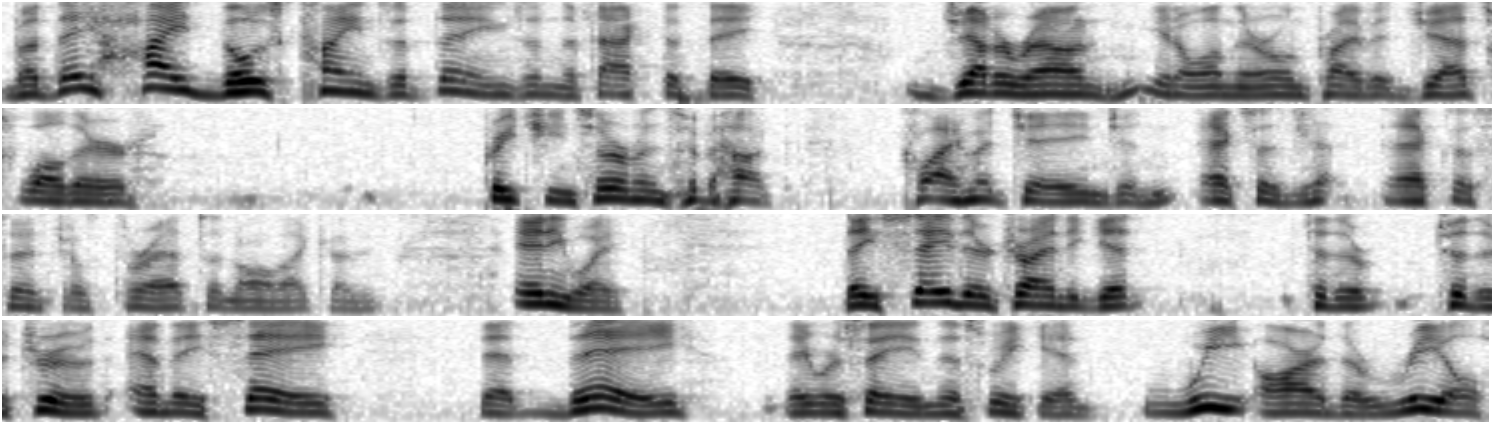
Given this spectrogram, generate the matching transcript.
But they hide those kinds of things and the fact that they jet around, you know, on their own private jets while they're preaching sermons about climate change and existential threats and all that kind of thing. Anyway, they say they're trying to get to the to the truth, and they say that they they were saying this weekend we are the real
